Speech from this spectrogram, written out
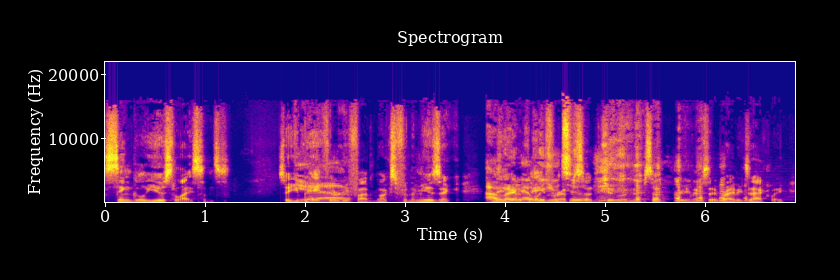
single use license. So you yeah. pay thirty five bucks for the music. and I learned that with for YouTube. episode two and episode three. And I said, right, exactly.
